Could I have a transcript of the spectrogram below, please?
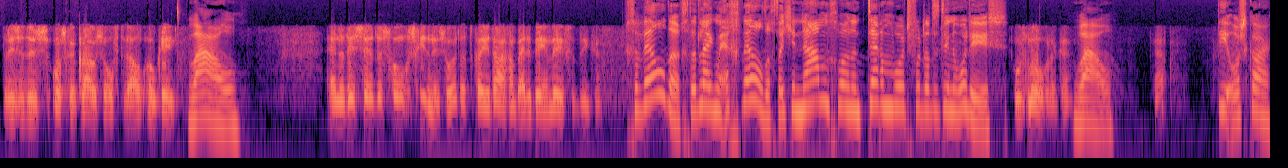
dan is het dus Oscar Krause, oftewel oké. Wauw. En dat is, eh, dat is gewoon geschiedenis hoor. Dat kan je nagaan bij de BMW-fabrieken. Geweldig. Dat lijkt me echt geweldig. Dat je naam gewoon een term wordt voordat het in orde is. Hoe is het mogelijk, hè? Wauw. Ja. Die Oscar.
